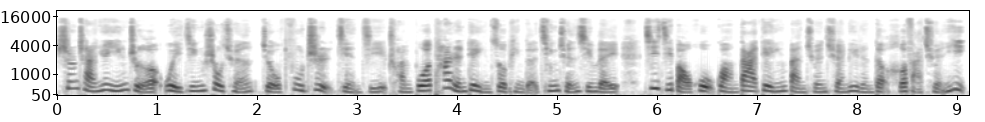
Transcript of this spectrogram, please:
生产运营者未经授权就复制、剪辑、传播他人电影作品的侵权行为，积极保护广大电影版权权利人的合法权益。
